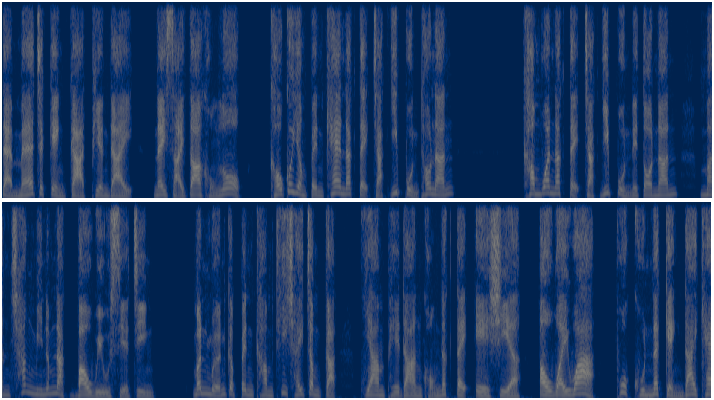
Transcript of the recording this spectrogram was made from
แต่แม้จะเก่งกาจเพียงใดในสายตาของโลก เขาก็ยังเป็นแค่นักเตะจากญี่ปุ่นเท่านั้นคำว่านักเตะจากญี่ปุ่นในตอนนั้น มันช่างมีน้ำหนักเบาวิวเสียจริง มันเหมือนกับเป็นคำที่ใช้จำกัดยามเพดานของนักเตะเอเชีย เอาไว้ว่าพวกคุณน่ะเก่งได้แค่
